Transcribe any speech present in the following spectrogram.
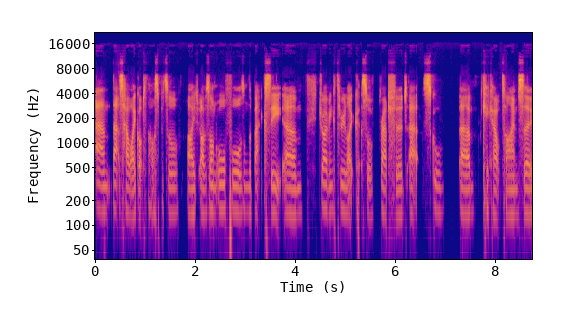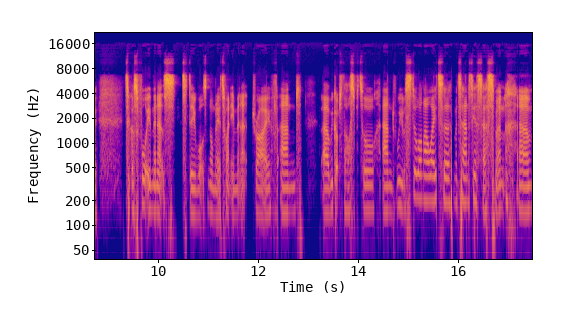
And that's how I got to the hospital. I, I was on all fours on the back seat, um, driving through like sort of Bradford at school um, kick out time. So it took us 40 minutes to do what's normally a 20 minute drive. And uh, we got to the hospital and we were still on our way to maternity assessment. Um,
